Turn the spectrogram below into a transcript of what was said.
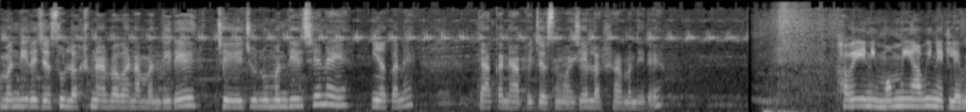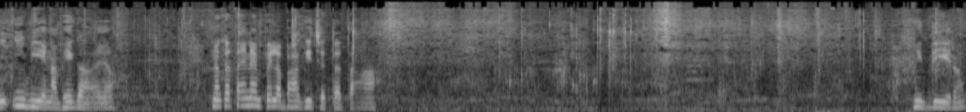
મંદિરે જશું લક્ષ્મીનારાયણ ભગવાનના મંદિરે. જે જૂનું મંદિર છે ને અહીંયા કને, ત્યાં કને આપણે જશું આજે લક્ષ્મણ મંદિરે. હવે એની મમ્મી આવીને એટલે એ બી એના ભેગા આવ્યા ન કરતા એને પેલા ભાગી જતા હતા દેરા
